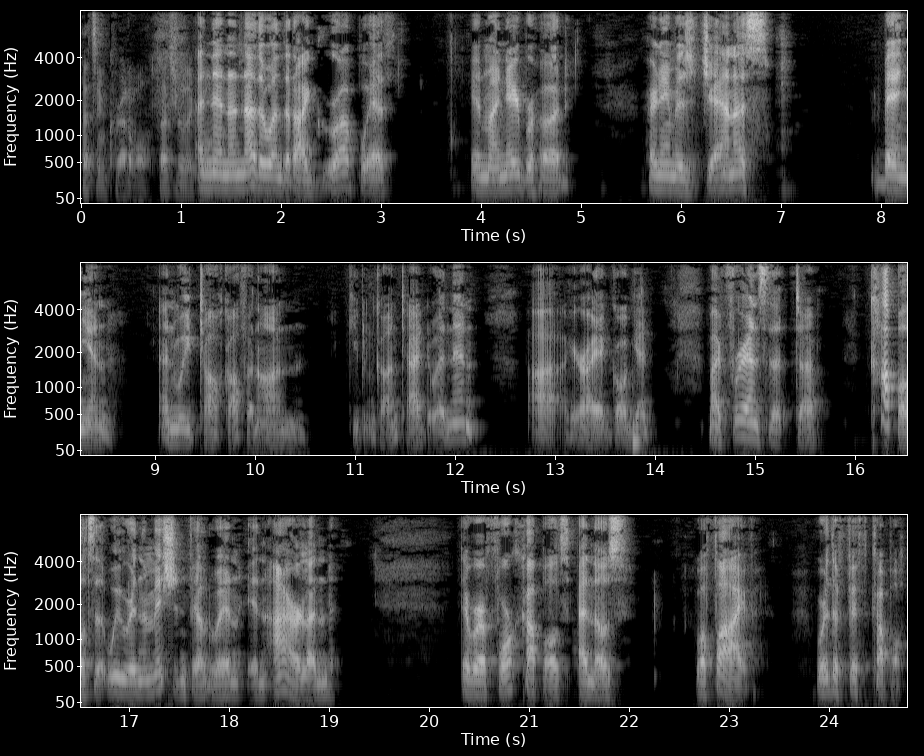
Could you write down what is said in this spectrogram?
That's incredible. That's really cool. And then another one that I grew up with in my neighborhood. Her name is Janice Benyon, and we talk off and on, keep in contact. And then uh, here I go again. My friends that uh, couples that we were in the mission field with in Ireland, there were four couples, and those, well, five, were the fifth couple.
